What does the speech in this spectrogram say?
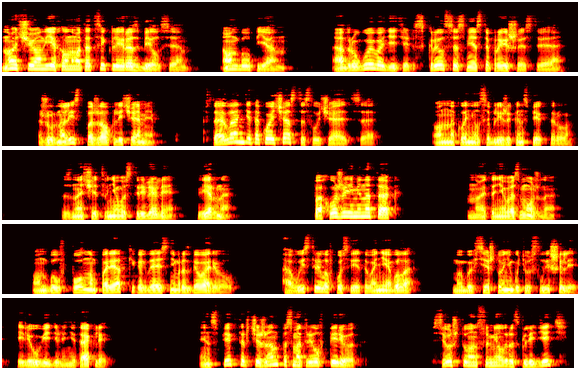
Ночью он ехал на мотоцикле и разбился. Он был пьян. А другой водитель скрылся с места происшествия. Журналист пожал плечами. В Таиланде такое часто случается. Он наклонился ближе к инспектору. Значит, в него стреляли? Верно? Похоже, именно так. Но это невозможно. Он был в полном порядке, когда я с ним разговаривал. А выстрелов после этого не было. Мы бы все что-нибудь услышали или увидели, не так ли? Инспектор Чижан посмотрел вперед. Все, что он сумел разглядеть,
